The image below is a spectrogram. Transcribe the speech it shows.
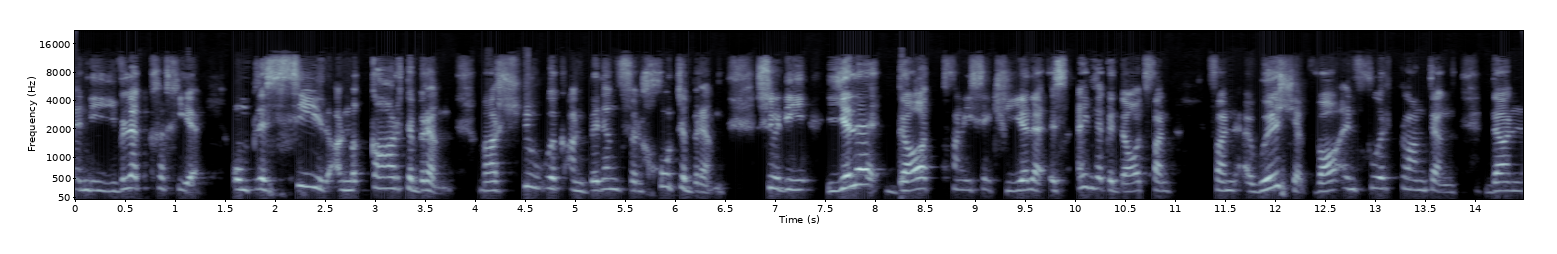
in die huwelik gegee om plesier aan mekaar te bring, maar so ook aanbidding vir God te bring. So die hele daad van die seksuele is eintlik 'n daad van van 'n worship waarin voortplanting dan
